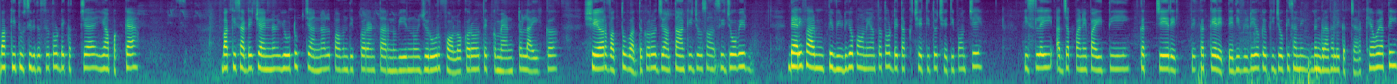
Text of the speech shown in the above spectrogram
ਬਾਕੀ ਤੁਸੀਂ ਵੀ ਦੱਸਿਓ ਤੁਹਾਡੇ ਕੱਚਾ ਹੈ ਜਾਂ ਪੱਕਾ ਹੈ। ਬਾਕੀ ਸਾਡੇ channel, YouTube channel Pavandeep Kaur and Tarnveer ਨੂੰ ਜਰੂਰ ਫੋਲੋ ਕਰੋ ਤੇ ਕਮੈਂਟ ਲਾਈਕ ਸ਼ੇਅਰ ਵੱਧ ਤੋਂ ਵੱਧ ਕਰੋ ਜਾਂ ਤਾਂ ਕਿ ਜੋ ਸਾ- ਅਸੀਂ ਜੋ ਵੀ ਡੈਰੀ ਫਾਰਮਿੰਗ ਤੇ ਵੀਡੀਓ ਪਾਉਨੇ ਆ ਤਾਂ ਤੁਹਾਡੇ ਤੱਕ ਛੇਤੀ ਤੋਂ ਛੇਤੀ ਪਹੁੰਚੇ। ਇਸ ਲਈ ਅੱਜ ਆਪਾਂ ਨੇ ਪਾਈ ਤੀ ਕੱਚੇ ਰੇਤੇ ਕੱਕੇ ਰੇਤੇ ਦੀ ਵੀਡੀਓ ਕਿਉਂਕਿ ਜੋ ਕਿ ਸਾਨੂੰ ਡੰਗਰਾਂ ਥੱਲੇ ਕੱਚਾ ਰੱਖਿਆ ਹੋਇਆ ਤੀ।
